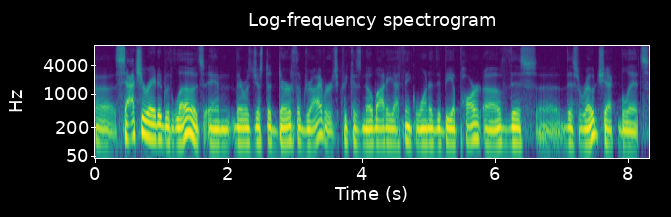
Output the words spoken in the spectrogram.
uh, saturated with loads, and there was just a dearth of drivers because nobody, I think, wanted to be a part of this uh, this road check blitz.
